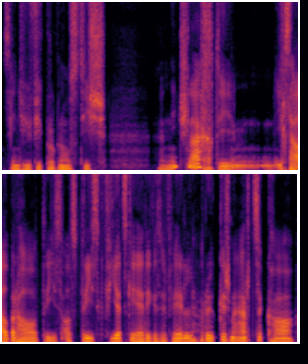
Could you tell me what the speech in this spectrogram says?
sind häufig prognostisch nicht schlecht. Ich, ich selber habe als 30-, 40-Jähriger sehr viele Rückenschmerzen gehabt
